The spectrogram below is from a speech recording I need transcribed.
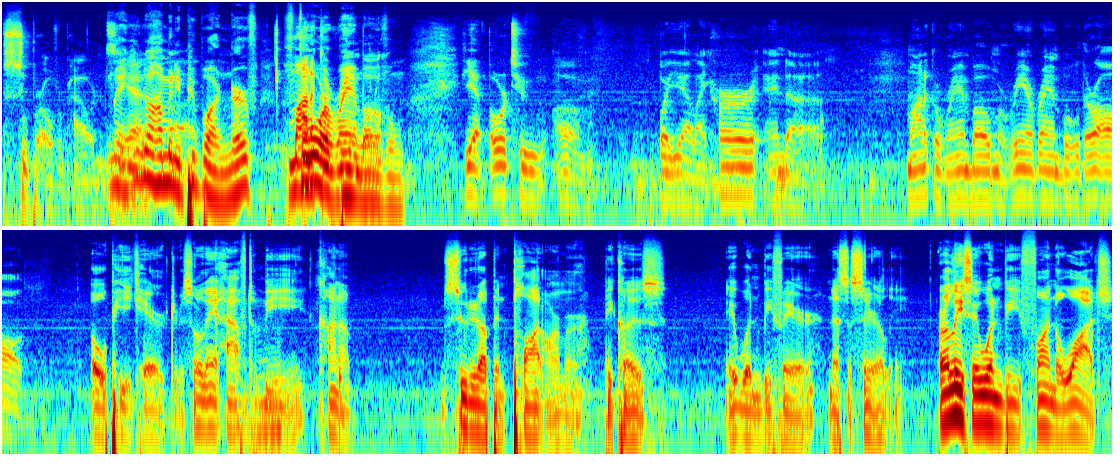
super overpowered. Man, Yeah. you know how many people are nerfed? Monica Thor being Rambeau. one of them. Yeah, Thor two. Um, but yeah, like her and uh, Monica Rambeau, Maria Rambeau, they're all OP characters, so they have to be kind of suited up in plot armor because it wouldn't be fair necessarily, or at least it wouldn't be fun to watch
